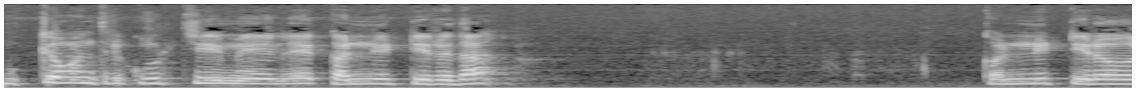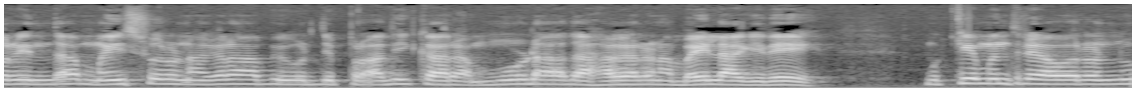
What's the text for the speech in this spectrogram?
ಮುಖ್ಯಮಂತ್ರಿ ಕುರ್ಚಿ ಮೇಲೆ ಕಣ್ಣಿಟ್ಟಿರದ, ಕಣ್ಣಿಟ್ಟಿರೋರಿಂದ ಮೈಸೂರು ನಗರಾಭಿವೃದ್ಧಿ ಪ್ರಾಧಿಕಾರ ಮೂಡಾದ ಹಗರಣ ಬಯಲಾಗಿದೆ. ಮುಖ್ಯಮಂತ್ರಿ ಅವರನ್ನು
